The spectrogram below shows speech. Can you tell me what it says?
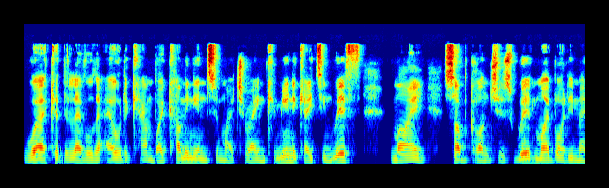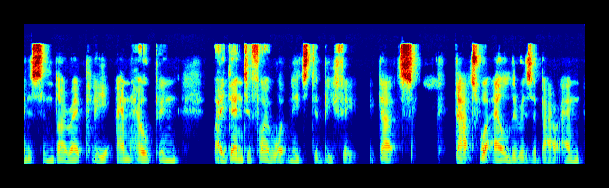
work at the level that Elder can by coming into my terrain, communicating with my subconscious, with my body medicine directly, and helping identify what needs to be fixed. That's that's what Elder is about. And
